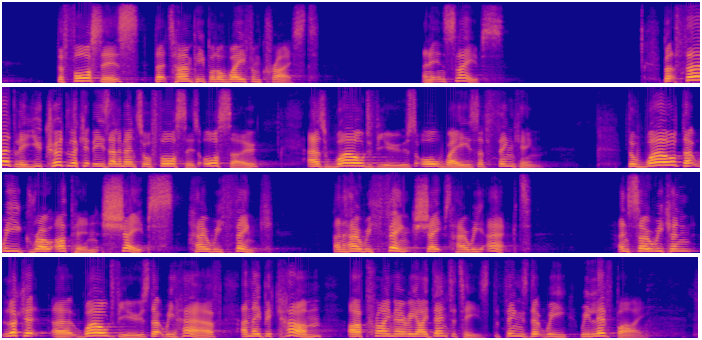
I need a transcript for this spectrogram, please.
the forces that turn people away from Christ, and it enslaves. But thirdly, you could look at these elemental forces also as worldviews or ways of thinking. The world that we grow up in shapes how we think, and how we think shapes how we act. And so we can look at uh, worldviews that we have, and they become our primary identities, the things that we, we live by.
